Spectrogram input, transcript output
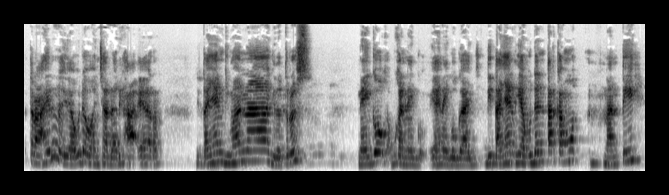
terakhir ya udah wawancara dari HR ditanyain gimana gitu terus nego bukan nego ya nego gaji ditanyain ya udah ntar kamu nanti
